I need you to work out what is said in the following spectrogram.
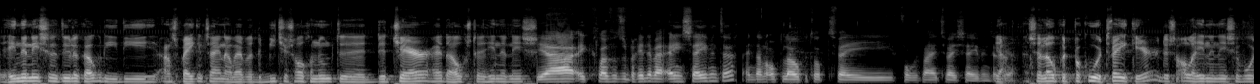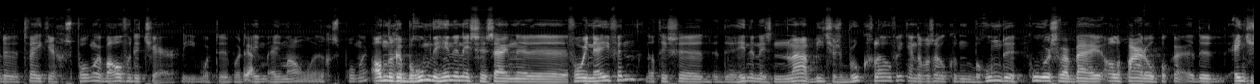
hindernissen natuurlijk ook, die, die aansprekend zijn. Nou, we hebben de beaches al genoemd. De, de chair, hè, de hoogste hindernis. Ja, ik geloof dat ze beginnen bij 1,70 en dan oplopen tot 2, volgens mij 2,70. Ja, ja, ze lopen het parcours twee keer. Dus alle hindernissen worden twee keer gesprongen behalve de chair. Die wordt, eh, wordt eenmaal eh, gesprongen. Andere beroemde hindernissen zijn uh, Neven. Dat is de hindernis na Beechers Brook, geloof ik. En dat was ook een beroemde koers waarbij alle paarden op elkaar... De, eentje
